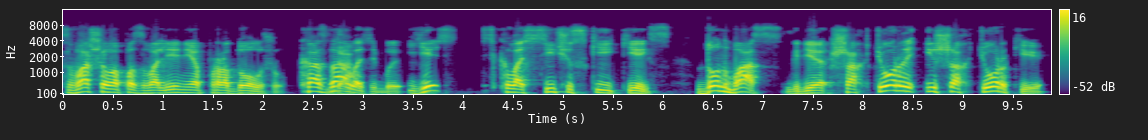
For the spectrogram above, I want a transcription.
с вашего позволения, продолжу. Казалось да. бы, есть классический кейс. Донбасс, где шахтеры и шахтерки,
